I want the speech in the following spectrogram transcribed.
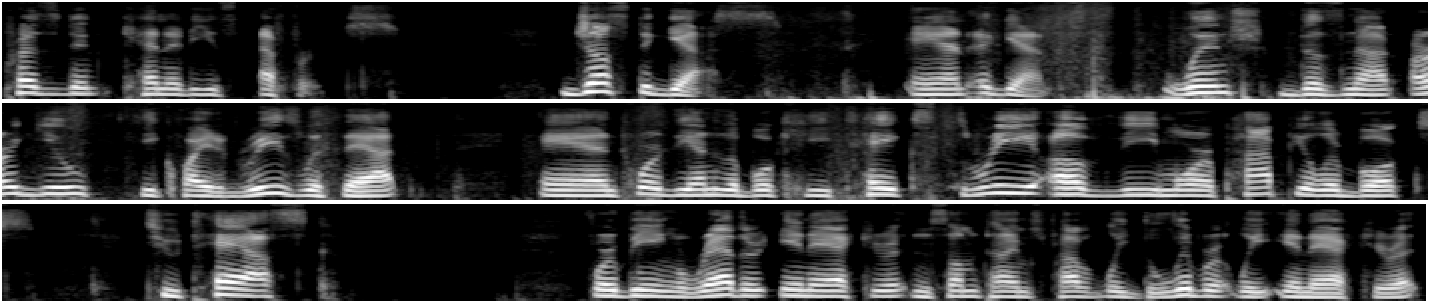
President Kennedy's efforts. Just a guess. And again, Lynch does not argue. He quite agrees with that. And toward the end of the book, he takes three of the more popular books to task for being rather inaccurate and sometimes probably deliberately inaccurate.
